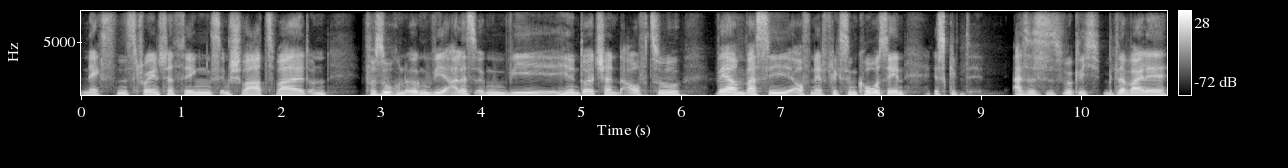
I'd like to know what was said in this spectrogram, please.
nächsten Stranger Things im Schwarzwald und versuchen irgendwie alles irgendwie hier in Deutschland aufzuwärmen, was sie auf Netflix und Co. sehen. Es gibt, also es ist wirklich mittlerweile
